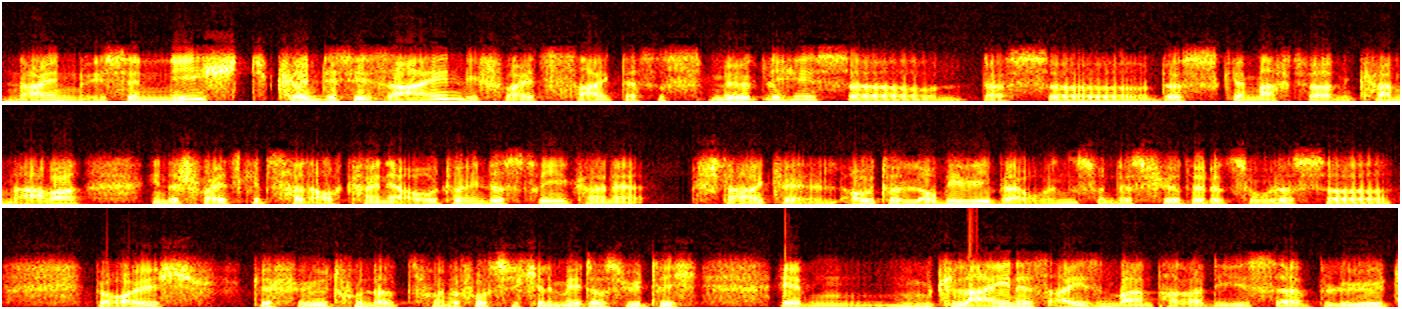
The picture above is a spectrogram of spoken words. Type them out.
nein, ist sie nicht. Könnte sie sein. Die Schweiz zeigt, dass es möglich ist, äh, dass äh, das gemacht werden kann. Aber in der Schweiz gibt es halt auch keine Autoindustrie, keine starke Autolobby wie bei uns. Und das führte dazu, dass äh, bei euch gefühlt 100, 150 Kilometer südlich eben ein kleines Eisenbahnparadies äh, blüht,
